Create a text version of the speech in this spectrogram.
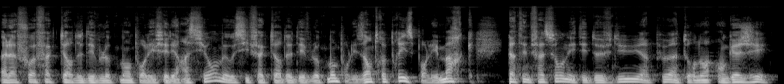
à la fois facteur de développement pour les fédérations, mais aussi facteur de développement pour les entreprises, pour les marques. D'une certaine façon, on était devenu un peu un tournoi engagé.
